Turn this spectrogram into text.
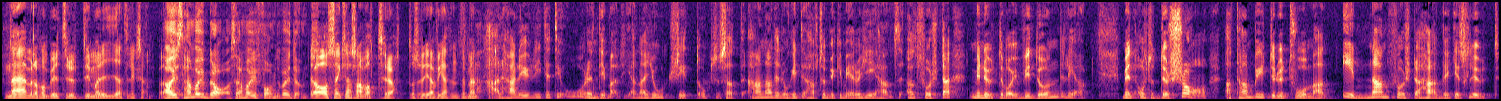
Nej men att man byter ut Di Maria till exempel. Ja, just Han var ju bra, så han var ju i form. Det var ju dumt. Ja, och sen kanske han var trött och så, jag vet inte. Men Han hade ju lite till åren Di Maria. Han har gjort sitt också. Så att han hade nog inte haft så mycket mer att ge. Hans, hans första minuter var ju vidunderliga. Men också Deschamps, att han byter ut två man innan första halvlek är slut.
